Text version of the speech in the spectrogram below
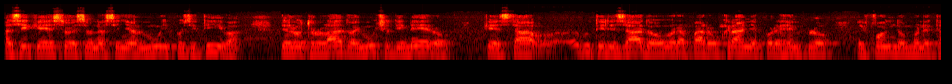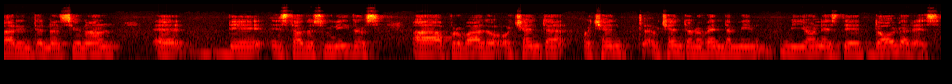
Así que eso es una señal muy positiva. Del otro lado, hay mucho dinero que está utilizado ahora para Ucrania, por ejemplo, el Fondo Monetario Internacional eh, de Estados Unidos ha aprobado 80, 80, 80 90 mil millones de dólares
